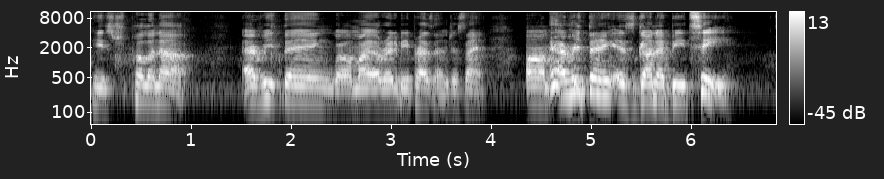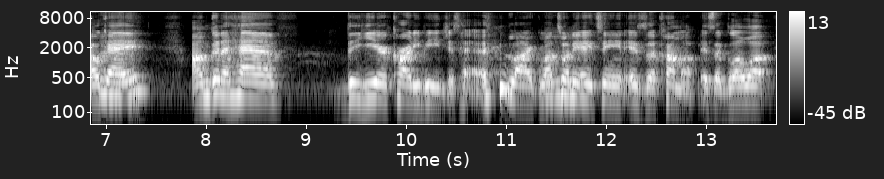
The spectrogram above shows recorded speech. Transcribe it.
he's pulling up. Everything, well, might already be present, just saying. Um everything is gonna be T. Okay? I'm gonna have the year Cardi B just had. like my 2018 is a come up, it's a glow up,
